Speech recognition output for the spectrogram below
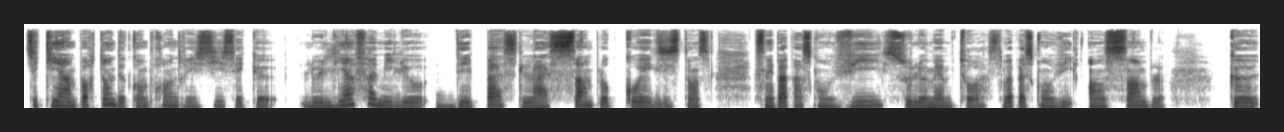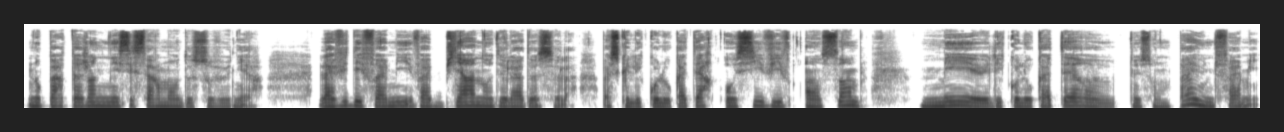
Ce qui est important de comprendre ici, c'est que le lien familial dépasse la simple coexistence. Ce n'est pas parce qu'on vit sous le même toit, ce n'est pas parce qu'on vit ensemble que nous partageons nécessairement de souvenirs la vie des familles va bien au-delà de cela, parce que les colocataires aussi vivent ensemble, mais euh, les colocataires euh, ne sont pas une famille.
